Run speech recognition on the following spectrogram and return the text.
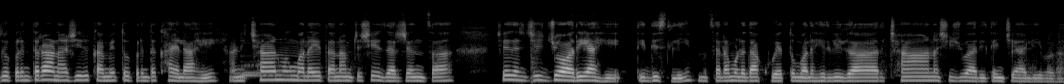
जोपर्यंत राणाशी रिकामे तोपर्यंत खायला आहे. आणि छान मग मला येताना आमच्या शेजारच्यांचा शेजारची ज्वारी आहे ती दिसली. मग चला मला दाखवूयात तुम्हाला. हिरवीगार छान अशी ज्वारी त्यांची आली बघा.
